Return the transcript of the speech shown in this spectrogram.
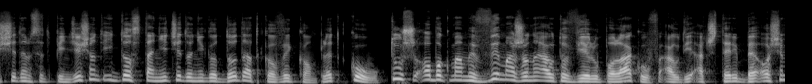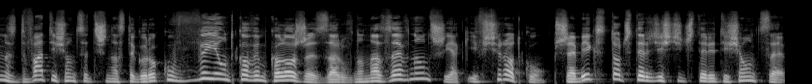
750 i dostaniecie do niego dodatkowy komplet kół. Tuż obok mamy wymarzone auto wielu Polaków, Polaków Audi A4 B8 z 2013 roku w wyjątkowym kolorze, zarówno na zewnątrz, jak i w środku. Przebieg 144 tysiące,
